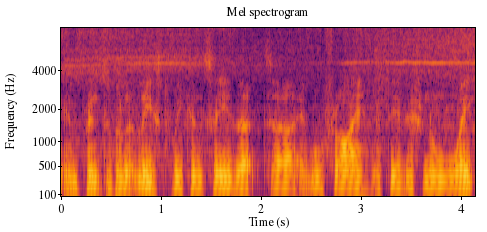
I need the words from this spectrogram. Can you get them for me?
In principle at least we can see that uh, it will fly with the additional weight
